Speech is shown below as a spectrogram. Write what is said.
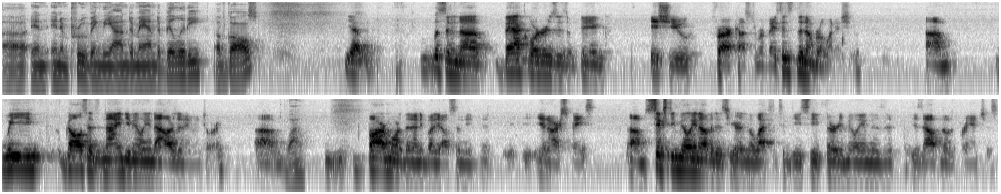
uh, in, in improving the on demand ability of galls? Yeah. Listen, uh, back orders is a big issue for our customer base. It's the number one issue. Um, we Galls has ninety million dollars in inventory. Um, wow, far more than anybody else in the in our space. Um, Sixty million of it is here in the Lexington DC. Thirty million is is out in those branches.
